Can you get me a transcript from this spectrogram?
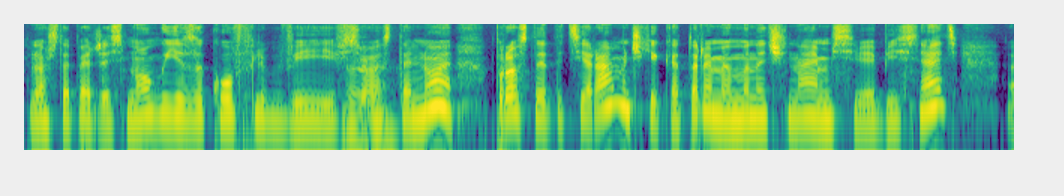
потому что, опять же, есть много языков любви и все да. остальное. Просто это те рамочки, которыми мы начинаем себе объяснять э,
